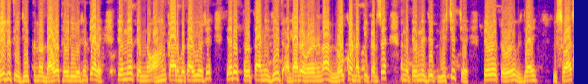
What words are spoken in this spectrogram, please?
લીડથી જીતનો દાવો થઈ રહ્યો છે, ત્યારે તેમણે તેમનો અહંકાર બતાવ્યો છે. ત્યારે પોતાની જીત અઢારે વર્ણના લોકો નક્કી કરશે અને તેમની જીત નિશ્ચિત છે. તેઓએ તેઓએ વિજય વિશ્વાસ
